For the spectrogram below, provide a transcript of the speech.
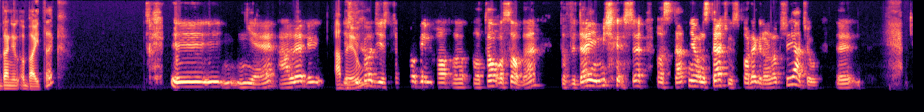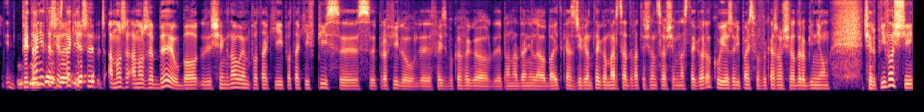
Daniel Obajtek? Yy, nie, ale A jeśli był? chodzi, że tak powiem, o, o, o tą osobę, to wydaje mi się, że ostatnio on stracił spore grono przyjaciół. Y, Pytanie też jest takie, czy, a, może, a może był, bo sięgnąłem po taki, po taki wpis y, z profilu y, facebookowego pana Daniela Obajtka z 9 marca 2018 roku. Jeżeli państwo wykażą się odrobiną cierpliwości,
